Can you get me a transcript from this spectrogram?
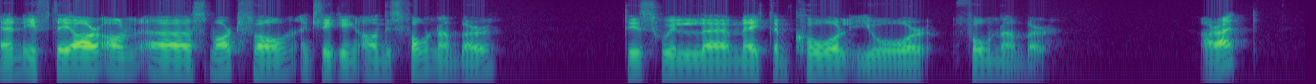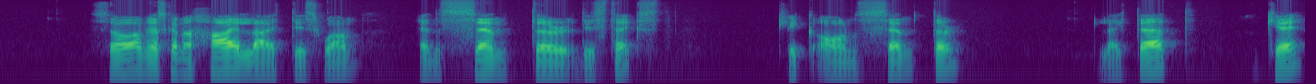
and if they are on a smartphone and clicking on this phone number, this will uh, make them call your phone number. Alright? So I'm just gonna highlight this one and center this text. Click on center, like that. Okay,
